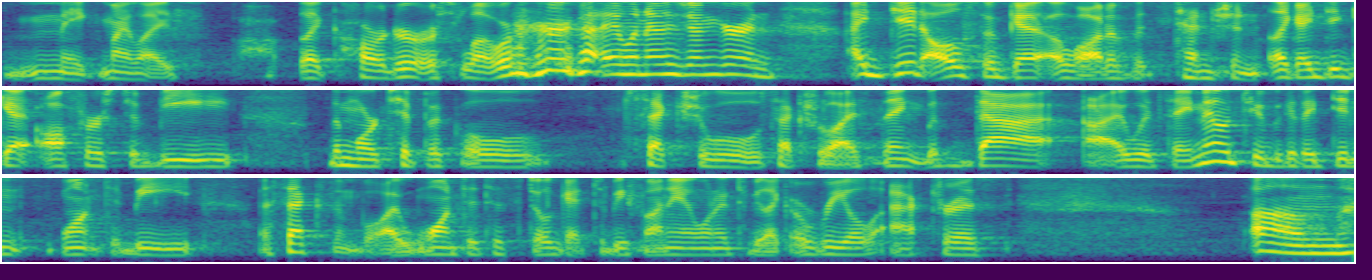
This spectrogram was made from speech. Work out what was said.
make my life like harder or slower when I was younger. And I did also get a lot of attention like I did get offers to be the more typical sexual sexualized thing but that I would say no to because I didn't want to be a sex symbol I wanted to still get to be funny I wanted to be like a real actress Um,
